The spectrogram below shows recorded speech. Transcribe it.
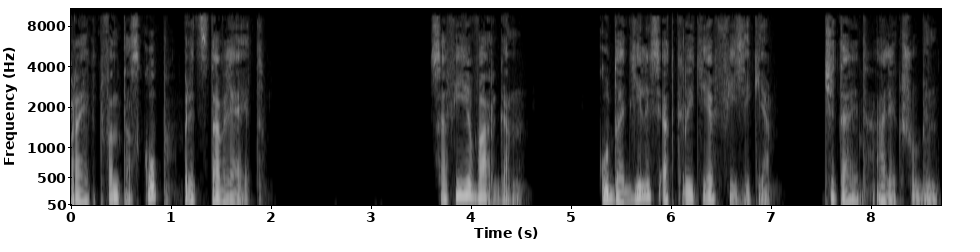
Проект «Фантаскоп» представляет София Варган «Куда делись открытия в физике?» Читает Олег Шубин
